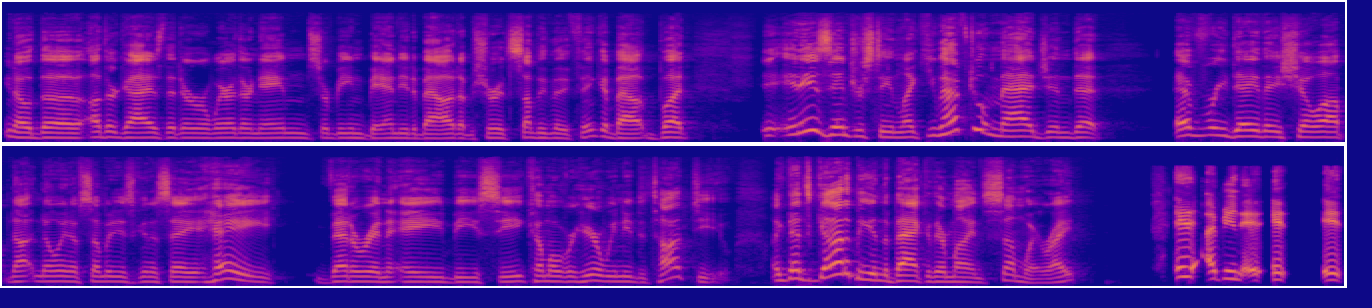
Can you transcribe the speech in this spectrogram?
you know, the other guys that are aware their names are being bandied about, I'm sure it's something they think about. But it is interesting. Like, you have to imagine that every day they show up not knowing if somebody's going to say, "Hey, veteran ABC, come over here. We need to talk to you." Like that's got to be in the back of their mind somewhere, right? It, I mean, it, it, it,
